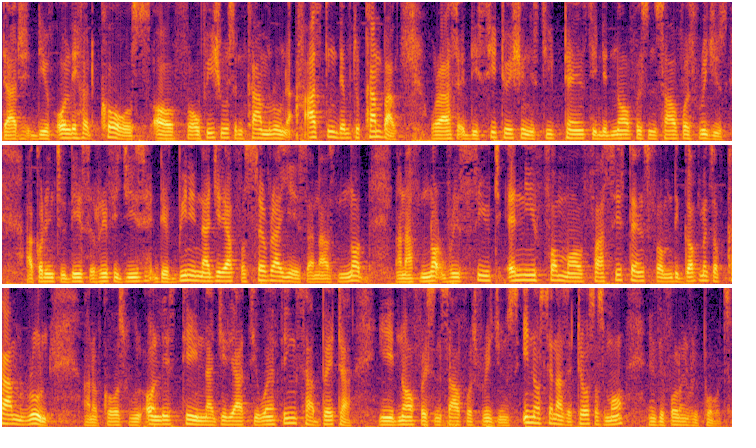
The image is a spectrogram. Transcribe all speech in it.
that they've only heard calls of officials in Cameroon asking them to come back, whereas the situation is still tense in the northwest and southwest regions. According to these refugees, they've been in Nigeria for several years and has not and have not received any form of assistance from the government of Cameroon. And of course, will only stay in Nigeria till when things are better in the northwest and southwest regions. Innocent as it tells us more in the following report.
